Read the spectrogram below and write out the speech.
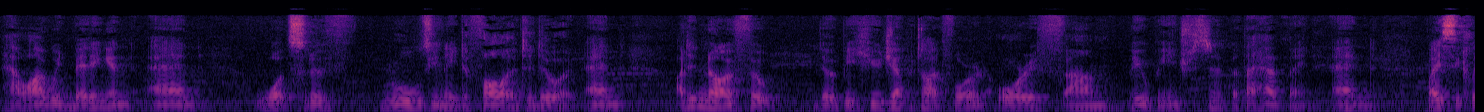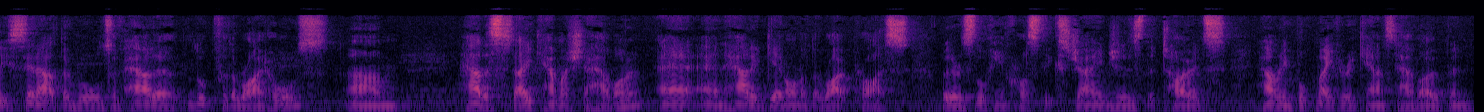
how I win betting and and what sort of rules you need to follow to do it? And I didn't know if it, there would be a huge appetite for it or if um, people would be interested in it, but they have been. And basically set out the rules of how to look for the right horse, um, how to stake, how much to have on it, and, and, how to get on at the right price, whether it's looking across the exchanges, the totes, how many bookmaker accounts to have open,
